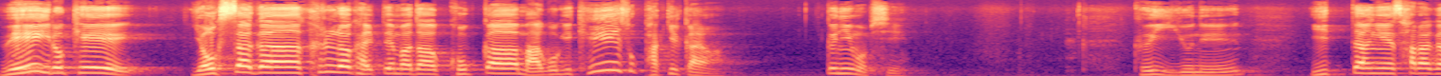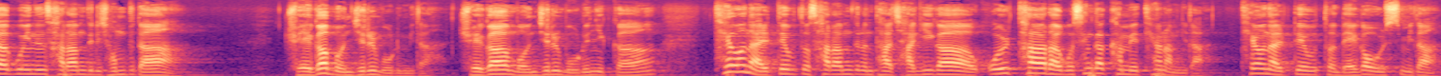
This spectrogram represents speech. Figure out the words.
왜 이렇게 역사가 흘러갈 때마다 고가 마곡이 계속 바뀔까요? 끊임없이. 그 이유는 이 땅에 살아가고 있는 사람들이 전부 다 죄가 뭔지를 모릅니다. 죄가 뭔지를 모르니까 태어날 때부터 사람들은 다 자기가 옳다라고 생각하며 태어납니다. 태어날 때부터 내가 옳습니다.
